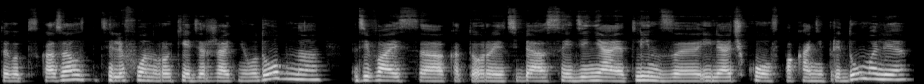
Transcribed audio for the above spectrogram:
Ты вот сказал, телефон в руке держать неудобно, девайс, который тебя соединяет, линзы или очков, пока не придумали.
